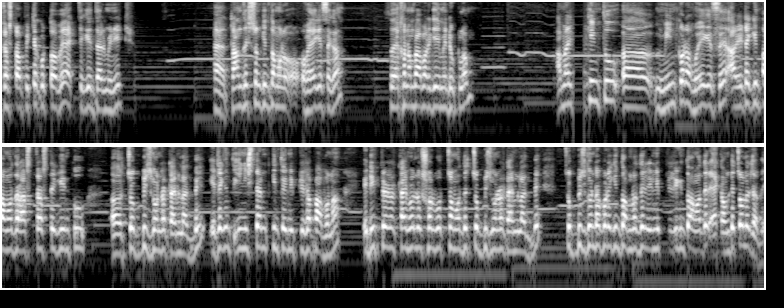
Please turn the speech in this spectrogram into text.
জাস্ট অপেক্ষা করতে হবে এক থেকে দেড় মিনিট হ্যাঁ ট্রানজেকশন কিন্তু আমার হয়ে গেছে গা। তো এখন আমরা আবার গেমে ঢুকলাম। আমার কিন্তু মিন করা হয়ে গেছে। আর এটা কিন্তু আমাদের আস্তে আস্তে কিন্তু চব্বিশ ঘণ্টা টাইম লাগবে। এটা কিন্তু ইনস্ট্যান্ট কিন্তু এনএফটিটা পাবো না। এনএফটিটার টাইম হলো সর্বোচ্চ আমাদের চব্বিশ ঘণ্টা টাইম লাগবে। চব্বিশ ঘণ্টা পরে কিন্তু আমাদের এনএফটিটা কিন্তু আমাদের অ্যাকাউন্টে চলে যাবে।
